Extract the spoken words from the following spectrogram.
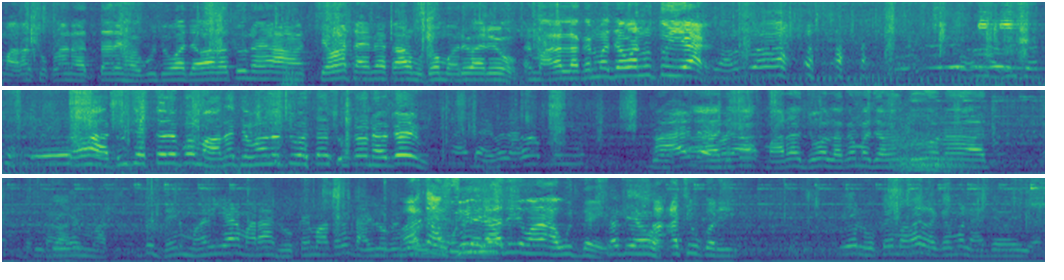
મારા છોકરાને અત્યારે હગું જોવા જવાનું હતું ને કેવા ટાઈમે કાળ મોઢો મર્યો રહ્યો. મારા લગ્નમાં જવાનું તું યાર. આધુ જતો રહ્યો પણ મારે જવાનું તું અત્યારે છોકરાને હગાઈ મારા જો લગ્નમાં જવાનું તું ને માર- તું જઈને મરી યાર મારા લોકાઈ માં ને તારી લોકાઈ મારે આવું જ નહીં, રાહ દીધી, મારે આવું જ નહીં. આ- આ કરી? એ લોકાઈ માં લગનમાં ના જવાય યાર.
